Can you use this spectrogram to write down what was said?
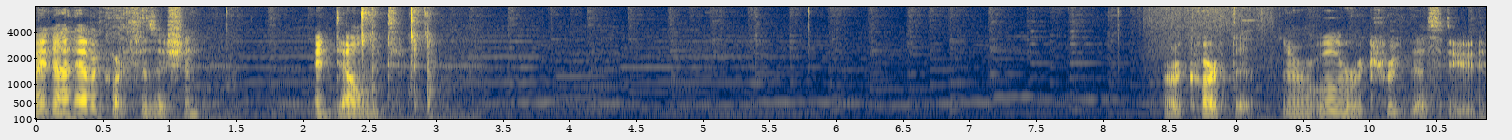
Do I not have a court physician? I don't. Recruit this, or we'll recruit this dude.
